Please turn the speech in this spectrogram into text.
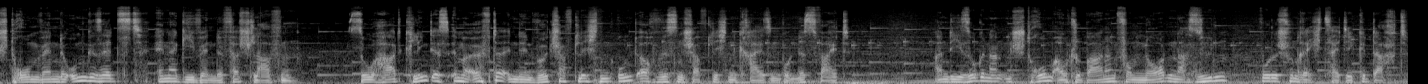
Stromwende umgesetzt, Energiewende verschlafen. So hart klingt es immer öfter in den wirtschaftlichen und auch wissenschaftlichen Kreisen bundesweit. An die sogenannten Stromautobahnen vom Norden nach Süden wurde schon rechtzeitig gedacht.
